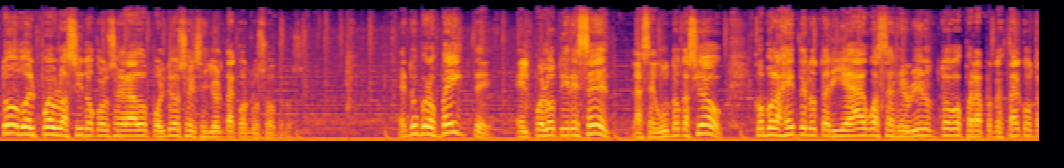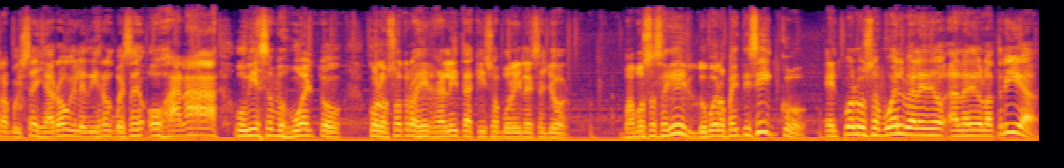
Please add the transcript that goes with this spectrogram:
Todo el pueblo ha sido consagrado por Dios y el Señor está con nosotros. En número 20, el pueblo tiene sed. La segunda ocasión, como la gente no tenía agua, se reunieron todos para protestar contra Moisés y Aarón y le dijeron Moisés, ojalá hubiésemos muerto con los otros israelitas que hizo morir el Señor. Vamos a seguir. Número 25, el pueblo se vuelve a la idolatría.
